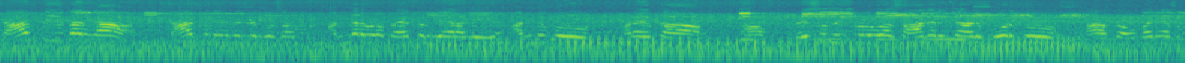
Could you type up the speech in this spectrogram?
శాంతియుతంగా శాంతి నిర్మించడం కోసం అందరూ కూడా ప్రయత్నం చేయాలని అందుకు మన యొక్క ఆ, ప్రెస్ మిత్రులు కూడా సహకరించాలని కోరుతూ నా యొక్క ఉపన్యాసం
